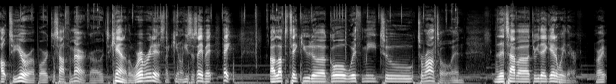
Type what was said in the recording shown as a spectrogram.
out to Europe or to South America or to Canada, wherever it is. Like, you know, he says, Hey babe, hey, I'd love to take you to go with me to Toronto and let's have a three day getaway there, right?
